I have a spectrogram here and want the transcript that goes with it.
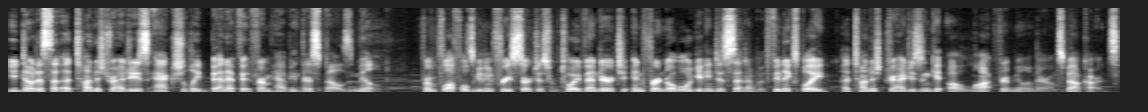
you'd notice that a ton of strategies actually benefit from having their spells milled. From Fluffals getting free searches from Toy Vendor to Infernoble getting to set up with Phoenix Blade, a ton of strategies can get a lot from milling their own spell cards,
